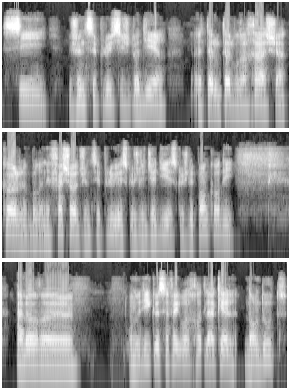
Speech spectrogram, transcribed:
Si je ne sais plus si je dois dire euh, tel ou tel bracha chez Akol, Borene Fashot, je ne sais plus, est-ce que je l'ai déjà dit, est-ce que je l'ai pas encore dit? Alors, euh, on nous dit que ça fait brachot laquelle? Dans le doute,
